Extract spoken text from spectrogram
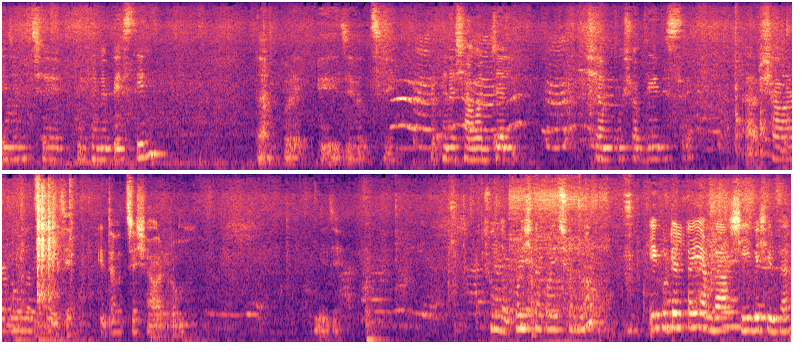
এই যে হচ্ছে এখানে বেসিন তারপরে এই যে হচ্ছে এখানে শাওয়ার জেল শ্যাম্পু সব দিয়ে দিচ্ছে আর শাওয়ার রুম হচ্ছে এই যে এটা হচ্ছে শাওয়ার রুম এই যে। সুন্দর পরিষ্কার পরিচ্ছন্ন। এই হোটেলটাই আমরা আসি বেশিরভাগ।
